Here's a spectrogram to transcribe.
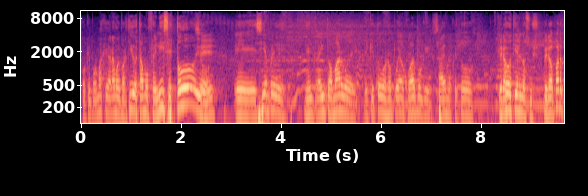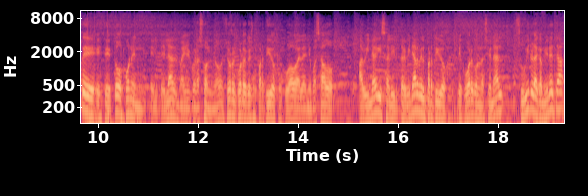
porque por más que ganamos el partido, estamos felices todos, digo, Sí. eh, siempre es el traguito amargo de, de que todos no puedan jugar porque sabemos que todos, que Pero- todos tienen lo suyo. Pero aparte, este, todos ponen el, el alma y el corazón, ¿no? Yo recuerdo aquellos partidos que jugaba el año pasado a Vinagui salir, terminar del partido de jugar con Nacional, subir a la camioneta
